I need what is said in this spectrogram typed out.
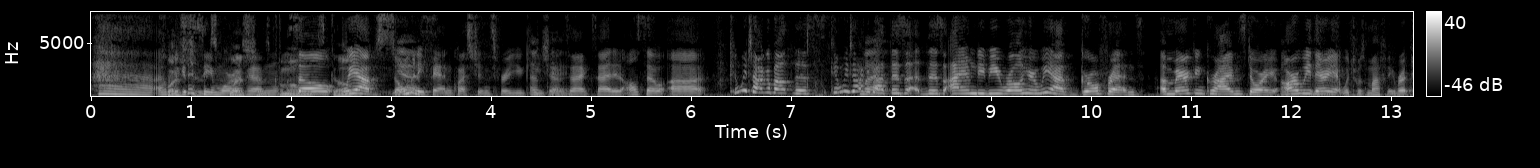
I hope we get to see more questions. of him. On, so we have so Yes. many fan questions for you, Keesha. I'm so excited. Also, uh, can we talk about this? Can we talk What? about this this IMDb role here? We have Girlfriends, American Crime Story, Are my We There. Yet? Which was my favorite,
